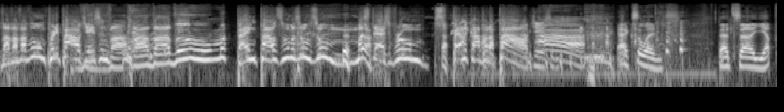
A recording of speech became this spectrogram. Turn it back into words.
Va va va voom, pretty pow, Jason. Va va va voom. Bang pow, zoom zoom zoom. Mustache vroom, spanakopita pow, Jason. Excellent. That's uh yep.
